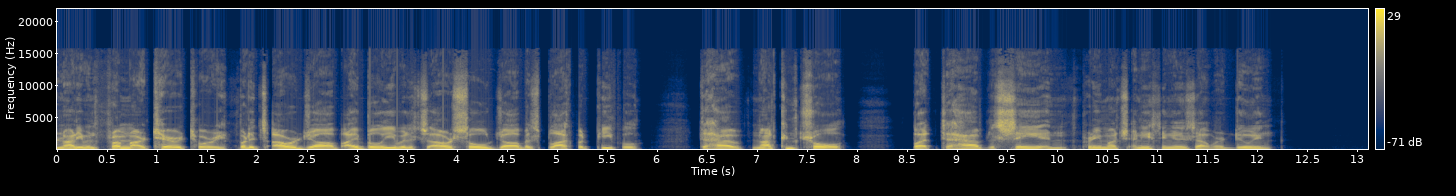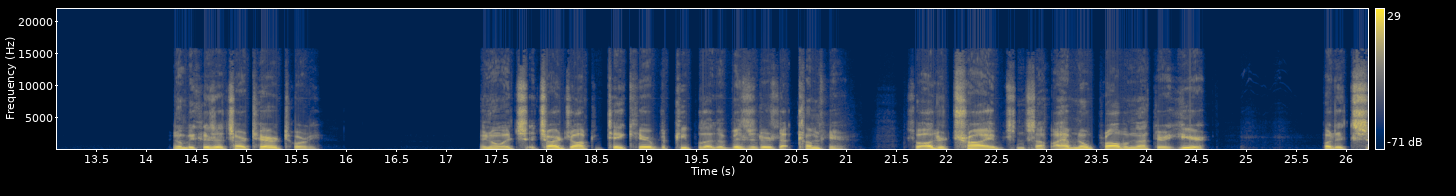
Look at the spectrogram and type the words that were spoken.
not even from our territory, but it's our job. I believe it's our sole job as Blackfoot people to have not control, but to have the say in pretty much anything it is that we're doing. You know, because it's our territory. You know, it's it's our job to take care of the people that the visitors that come here. So other tribes and stuff. I have no problem that they're here but it's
